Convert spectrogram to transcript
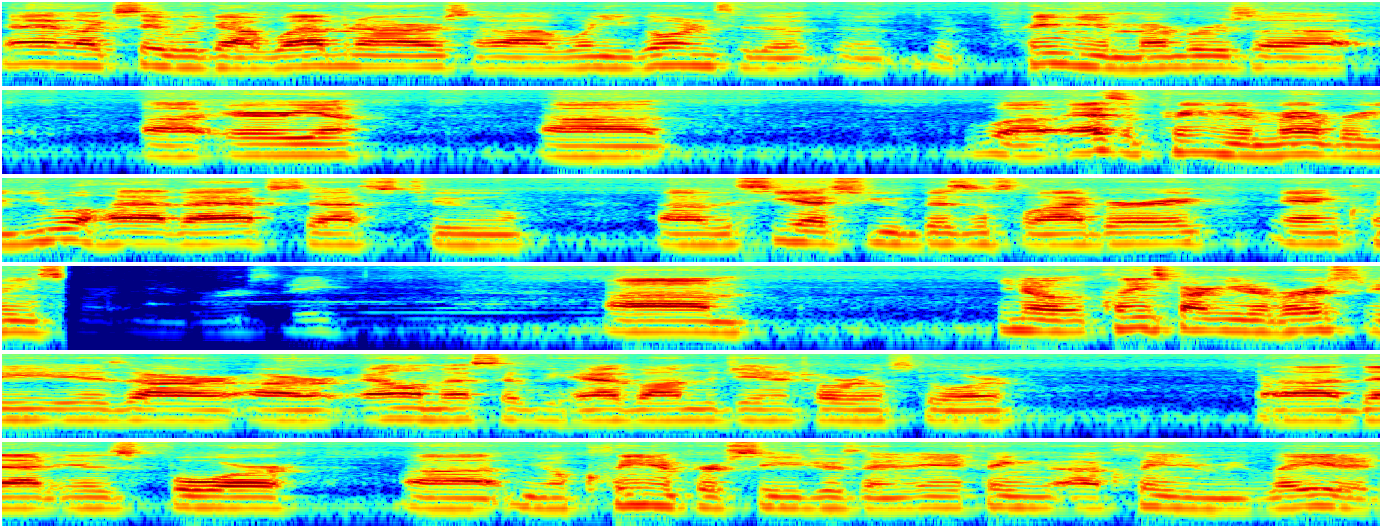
And like I say, we got webinars. Uh, when you go into the, the, the premium members uh, uh, area, uh, well, as a premium member, you will have access to uh, the CSU Business Library and CleanSmart University. Um, you know, CleanSmart University is our, our LMS that we have on the janitorial store uh, that is for, you know, cleaning procedures and anything cleaning related.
